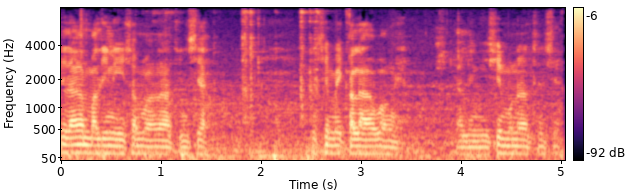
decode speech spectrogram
kailangan malinisan muna natin siya. Kasi may kalawang eh. Kalinisin muna natin siya.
